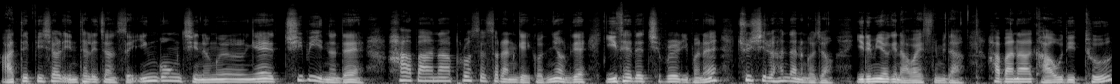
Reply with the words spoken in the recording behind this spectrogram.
아티피셜 인텔리전스 인공지능의 칩이 있는데 하바나 프로세서라는 게 있거든요. 근데 2세대 칩을 이번에 출시를 한다는 거죠. 이름이 여기 나와 있습니다. 하바나 가우디 2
